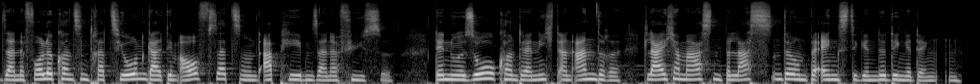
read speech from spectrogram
Seine volle Konzentration galt dem Aufsetzen und Abheben seiner Füße, denn nur so konnte er nicht an andere, gleichermaßen belastende und beängstigende Dinge denken.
